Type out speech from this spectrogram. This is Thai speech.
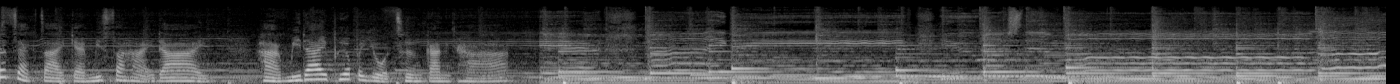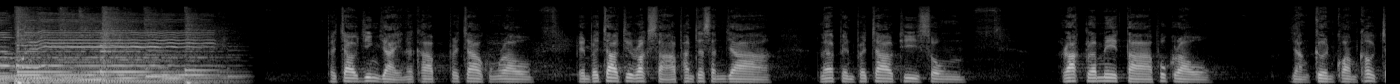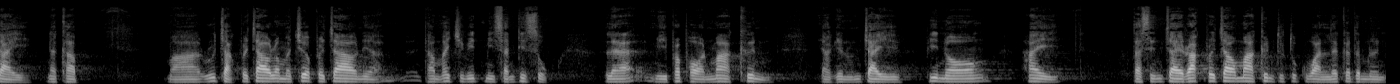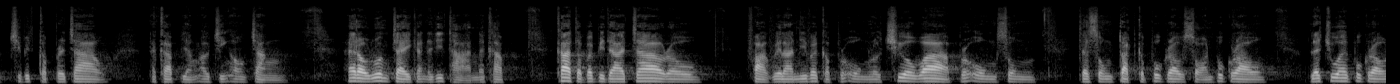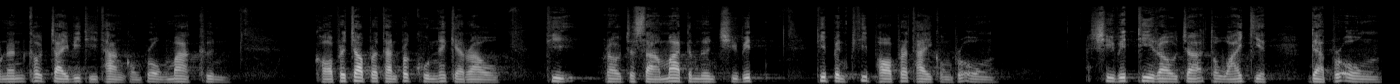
พื่อแจกจ่ายแก่มิตรสหายได้ หากมิได้เพื่อประโยชน์เชิงการค้า พระเจ้ายิ่งใหญ่นะครับ พระเจ้าของเราเป็นพระเจ้าที่รักษาพันธสัญญา และเป็นพระเจ้าที่ทรงรักและเมตตาพวกเราอย่างเกินความเข้าใจนะครับ มารู้จักพระเจ้าแล้วมาเชื่อพระเจ้าเนี่ยทำให้ชีวิตมีสันติสุข และมีพระพรมากขึ้น อยากจะหนุนใจพี่น้องให้ตัดสินใจรักพระเจ้ามากขึ้นทุกๆวัน และก็ดำเนินชีวิตกับพระเจ้านะครับ อย่างเอาจริงเอาจัง ให้เราร่วมใจกันอธิษฐานนะครับข้าแต่พระบิดาเจ้าเราฝากเวลานี้ไว้กับพระองค์ เราเชื่อว่าพระองค์ทรงจะทรงตรัสกับพวกเราสอนพวกเรา และช่วยให้พวกเรานั้นเข้าใจวิถีทางของพระองค์มากขึ้น ขอพระเจ้าประทานพระคุณให้แก่เราที่เราจะสามารถดำเนินชีวิตที่เป็นที่พอพระทัยของพระองค์ ชีวิตที่เราจะถวายเกียรติแด่พระองค์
